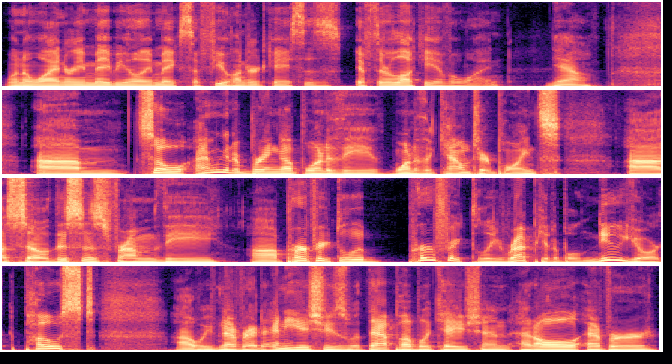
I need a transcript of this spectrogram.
when a winery maybe only makes a few hundred cases if they're lucky of a wine. Yeah. Um, so I'm going to bring up one of the one of the counterpoints. Uh, so this is from the uh, perfectly perfectly reputable New York Post. Uh, we've never had any issues with that publication at all ever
